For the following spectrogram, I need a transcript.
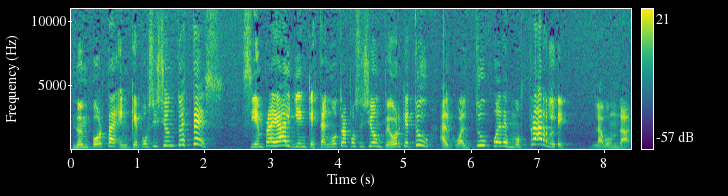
No importa en qué posición tú estés, Siempre hay alguien que está en otra posición peor que tú, al cual tú puedes mostrarle la bondad.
